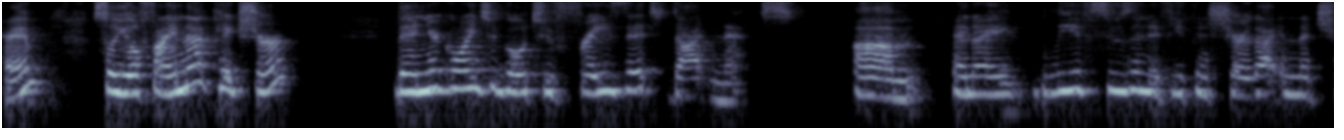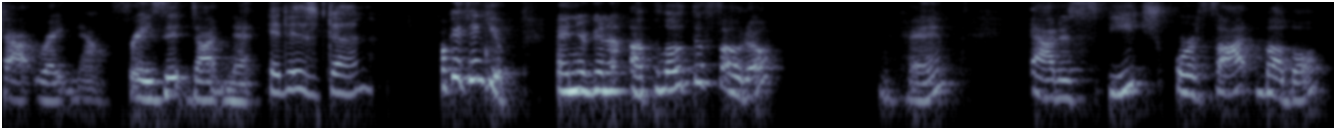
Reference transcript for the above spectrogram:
Okay, so you'll find that picture. Then you're going to go to phraseit.net. Um, and I believe, Susan, if you can share that in the chat right now, phraseit.net. It is done. Okay, thank you. And you're going to upload the photo, okay, add a speech or thought bubble,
